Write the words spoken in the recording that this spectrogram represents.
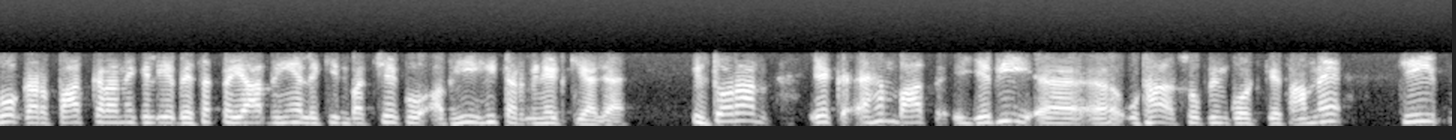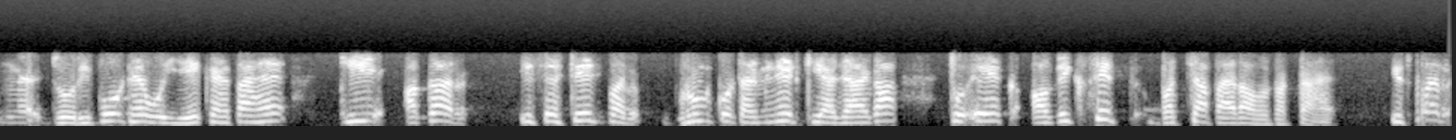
वो गर्भपात कराने के लिए बेशक तैयार नहीं है, लेकिन बच्चे को अभी ही टर्मिनेट किया जाए। इस दौरान एक अहम बात ये भी उठा सुप्रीम कोर्ट के सामने कि जो रिपोर्ट है वो ये कहता है कि अगर इस स्टेज पर भ्रूण को टर्मिनेट किया जाएगा तो एक अविकसित बच्चा पैदा हो सकता है। इस पर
